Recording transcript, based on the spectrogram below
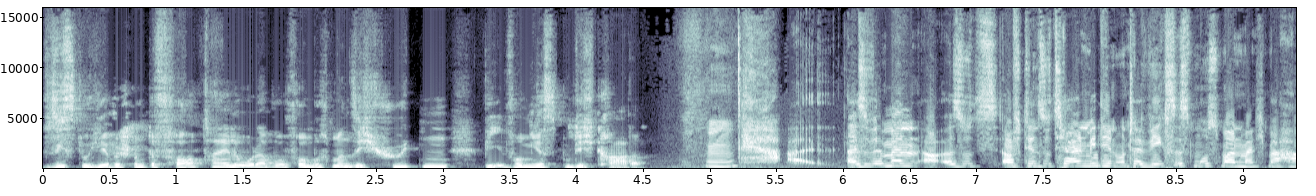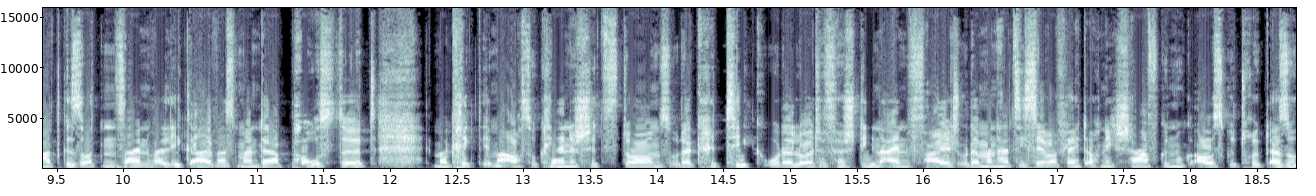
Siehst du hier bestimmte Vorteile oder wovor muss man sich hüten? Wie informierst du dich gerade? Also wenn man also auf den sozialen Medien unterwegs ist, muss man manchmal hart gesotten sein, weil egal was man da postet, man kriegt immer auch so kleine Shitstorms oder Kritik oder Leute verstehen einen falsch oder man hat sich selber vielleicht auch nicht scharf genug ausgedrückt. Also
